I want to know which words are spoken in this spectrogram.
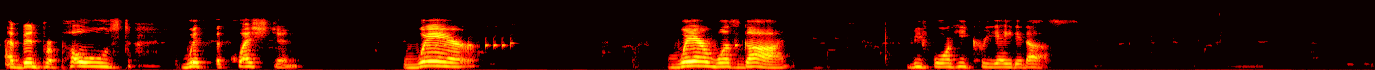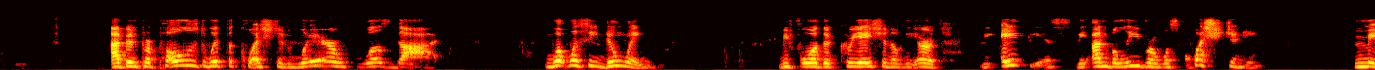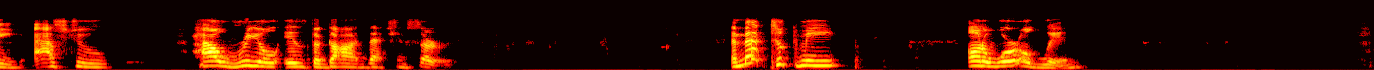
I've been proposed with the question where where was God before he created us? I've been proposed with the question where was God? What was he doing before the creation of the earth? The atheist, the unbeliever, was questioning me as to how real is the God that you serve. And that took me on a whirlwind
